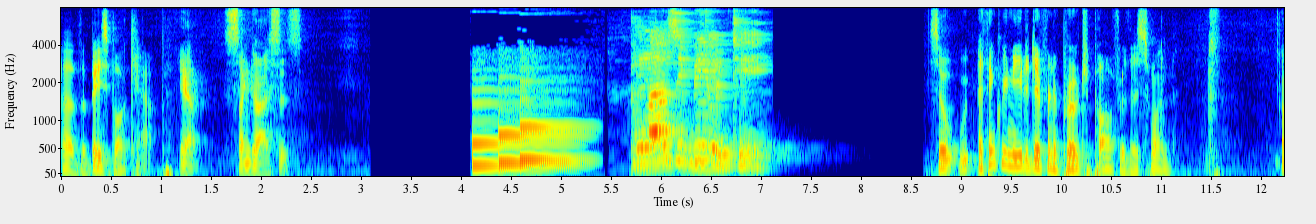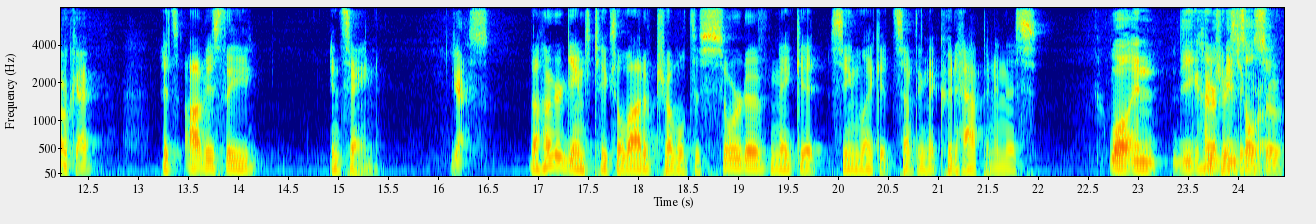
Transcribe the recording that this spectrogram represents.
of a baseball cap. Yeah. Sunglasses. Plausibility. So I think we need a different approach, Paul, for this one. Okay. It's obviously insane. Yes. The Hunger Games takes a lot of trouble to sort of make it seem like it's something that could happen in this. Well, and the Hunger Games Futuristic also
